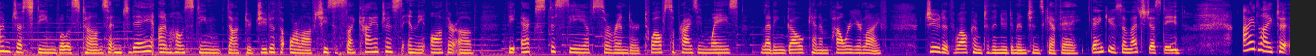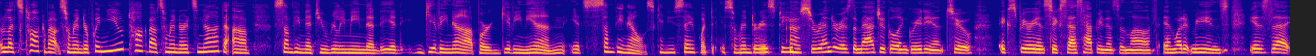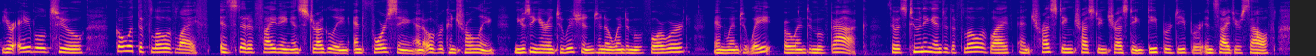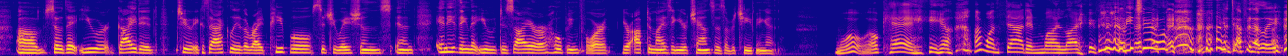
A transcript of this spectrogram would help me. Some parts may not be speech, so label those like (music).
I'm Justine Willis Toms, and today I'm hosting Dr. Judith Orloff. She's a psychiatrist and the author of The Ecstasy of Surrender 12 Surprising Ways Letting Go Can Empower Your Life. Judith, welcome to the New Dimensions Cafe. Thank you so much, Justine. I'd like to let's talk about surrender. When you talk about surrender, it's not uh, something that you really mean that it giving up or giving in. It's something else. Can you say what surrender is to you? Oh, surrender is the magical ingredient to experience success, happiness, and love. And what it means is that you're able to Go with the flow of life instead of fighting and struggling and forcing and over controlling, using your intuition to know when to move forward and when to wait or when to move back. So it's tuning into the flow of life and trusting, trusting, trusting deeper, deeper inside yourself um, so that you are guided to exactly the right people, situations, and anything that you desire or hoping for. You're optimizing your chances of achieving it. Whoa, okay. Yeah, (laughs) I want that in my life. (laughs) Me too. (laughs) Definitely.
